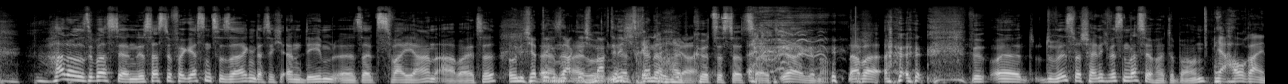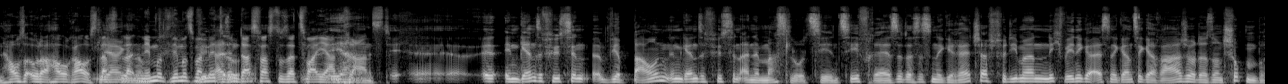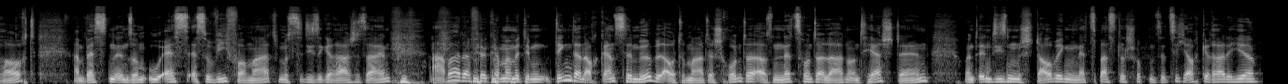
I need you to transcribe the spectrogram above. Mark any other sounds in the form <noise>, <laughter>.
Hallo Sebastian, jetzt hast du vergessen zu sagen, dass ich an dem äh, seit zwei Jahren arbeite. Und ich hab dir gesagt, ich mach dir eine nicht Treppe innerhalb hier. kürzester Zeit. Ja, genau. <laughs> Aber <laughs> äh, du willst wahrscheinlich wissen, was wir heute bauen. Ja, hau rein, hau oder hau raus. Lass, Ja, genau. nimm, uns, nimm uns mal mit also- in das, was du seit zwei Jahren Ja, planst. äh, In Gänsefüßchen, äh, wir bauen in Gänsefüßchen eine Maslow CNC-Fräse. Das ist eine Gerätschaft, für die man nicht weniger als eine ganze Garage oder so einen Schuppen braucht. Am besten in so einem US-SUV-Format müsste diese Garage sein. <laughs> Aber dafür kann man mit dem Ding dann auch ganze Möbel automatisch runter, aus dem Netz runterladen und herstellen. Und in diesem staubigen Netzbastelschuppen sitze ich auch gerade hier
